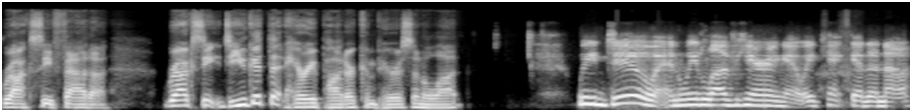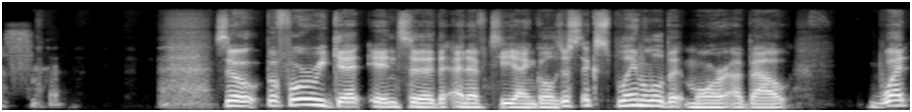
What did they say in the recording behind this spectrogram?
Roxy Fata. Roxy, do you get that Harry Potter comparison a lot? We do, and we love hearing it. We can't get enough. So, before we get into the NFT angle, just explain a little bit more about what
